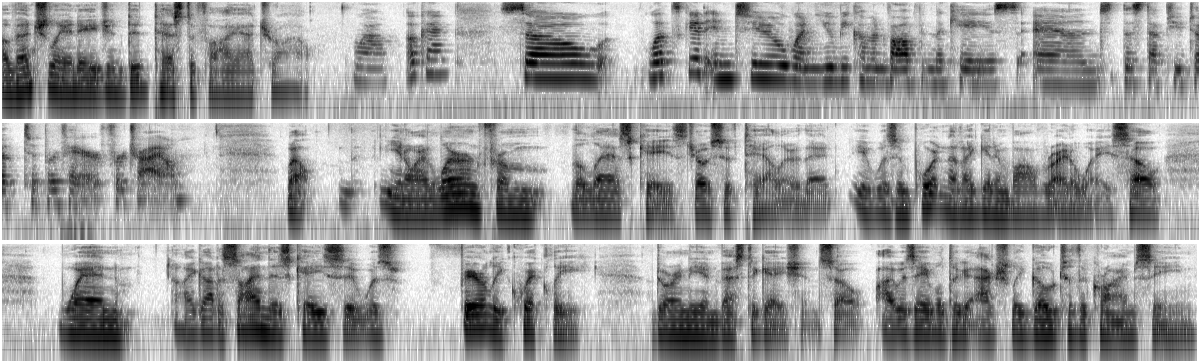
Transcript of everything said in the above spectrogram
eventually an agent did testify at trial. Wow. Okay. So let's get into when you become involved in the case and the steps you took to prepare for trial. Well, you know, I learned from the last case, Joseph Taylor, that it was important that I get involved right away. So when I got assigned this case, it was fairly quickly during the investigation. So I was able to actually go to the crime scene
